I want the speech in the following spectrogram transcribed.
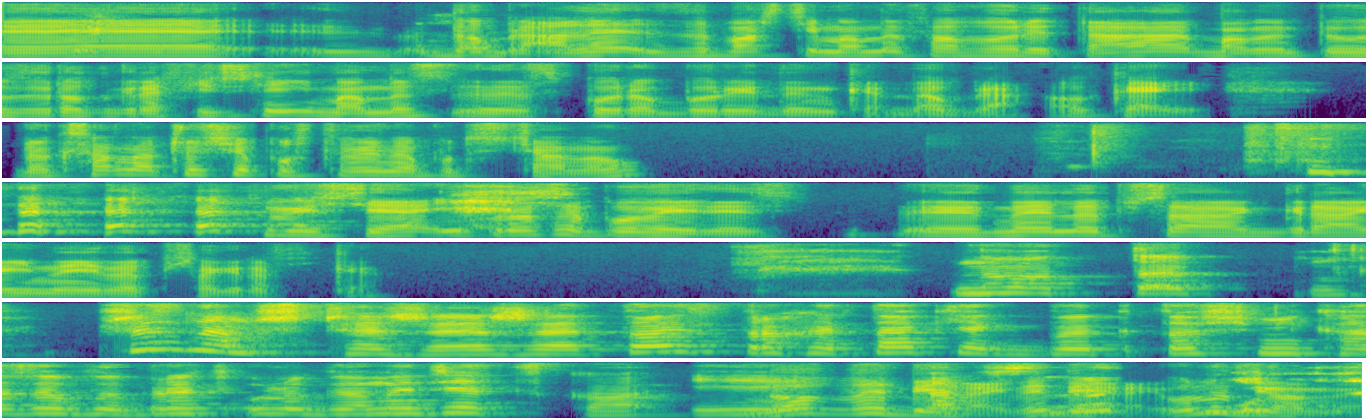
E, dobra, ale zobaczcie, mamy faworyta, mamy pył zwrot graficzny i mamy sporo jedynkę. Dobra, okej. Okay. Roxana się postawiona pod ścianą. Czuj się i proszę powiedzieć, e, najlepsza gra i najlepsza grafika. No to przyznam szczerze, że to jest trochę tak, jakby ktoś mi kazał wybrać ulubione dziecko. I no wybieraj, absolutnie... wybieraj, ulubione.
